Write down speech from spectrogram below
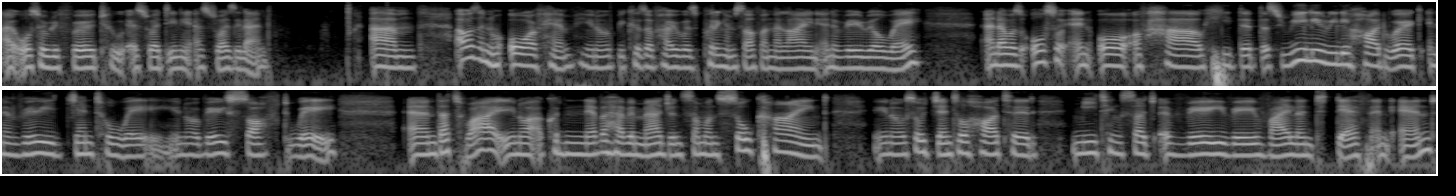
I also refer to Eswatini as Swaziland. Um, I was in awe of him, you know, because of how he was putting himself on the line in a very real way. And I was also in awe of how he did this really, really hard work in a very gentle way, you know, a very soft way. And that's why, you know, I could never have imagined someone so kind, you know, so gentle hearted, meeting such a very, very violent death and end.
